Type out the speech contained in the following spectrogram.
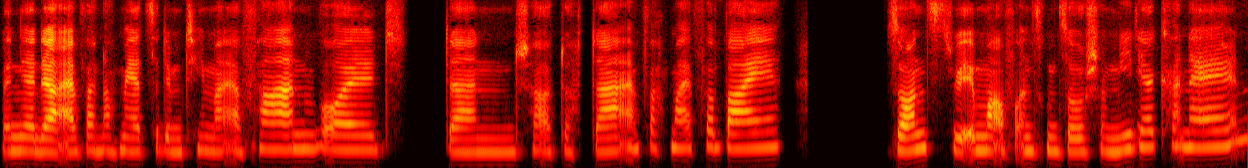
wenn ihr da einfach noch mehr zu dem Thema erfahren wollt, dann schaut doch da einfach mal vorbei. Sonst wie immer auf unseren Social-Media-Kanälen,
